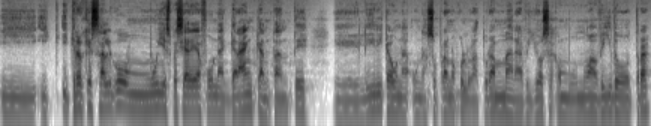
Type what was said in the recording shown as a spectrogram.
Y, creo que es algo muy especial. Ella fue una gran cantante eh, lírica, una, una soprano coloratura maravillosa como no ha habido otra.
